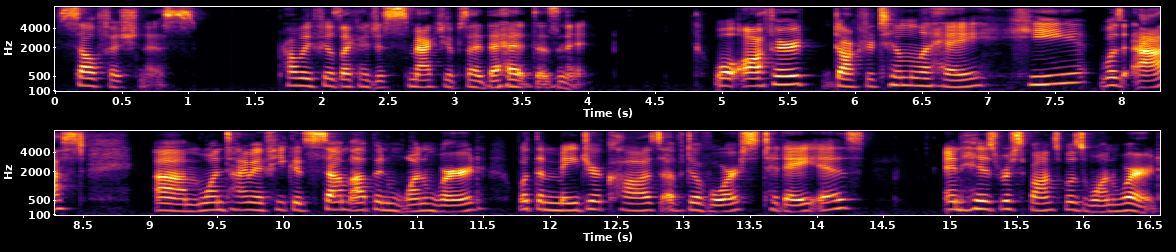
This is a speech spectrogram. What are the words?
selfishness. Probably feels like I just smacked you upside the head, doesn't it? Well, author Dr. Tim LaHaye, he was asked um, one time if he could sum up in one word what the major cause of divorce today is, and his response was one word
